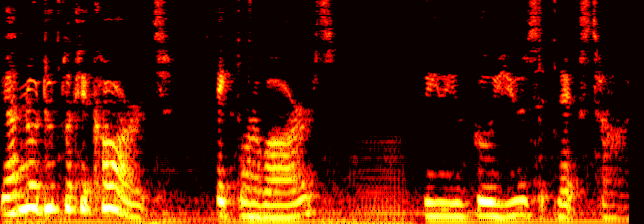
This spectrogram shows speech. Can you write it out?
You have no duplicate cards. Take one of ours. We will use it next time.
